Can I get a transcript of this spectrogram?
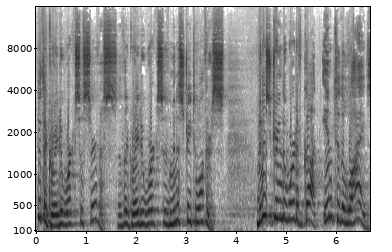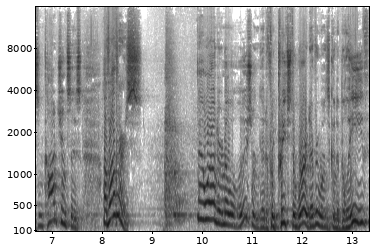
They're the greater works of service, they're the greater works of ministry to others. Ministering the Word of God into the lives and consciences of others. Now, we're under no illusion that if we preach the Word, everyone's going to believe.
